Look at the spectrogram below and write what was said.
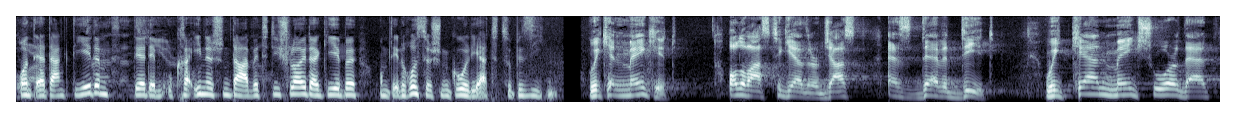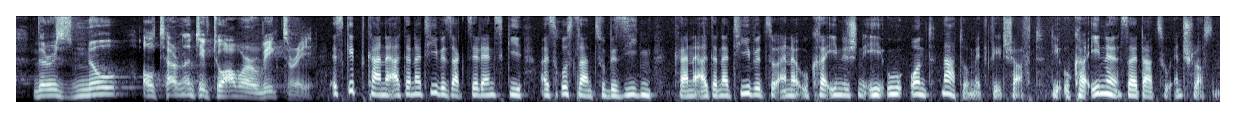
Und er dankt jedem, der dem ukrainischen David die Schleuder gebe, um den russischen Goliath zu besiegen. We can make it all of us together, just as David did. We can make sure that there is no alternative to our victory. Es gibt keine Alternative, sagt Zelensky, als Russland zu besiegen, keine Alternative zu einer ukrainischen EU- und NATO-Mitgliedschaft. Die Ukraine sei dazu entschlossen.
